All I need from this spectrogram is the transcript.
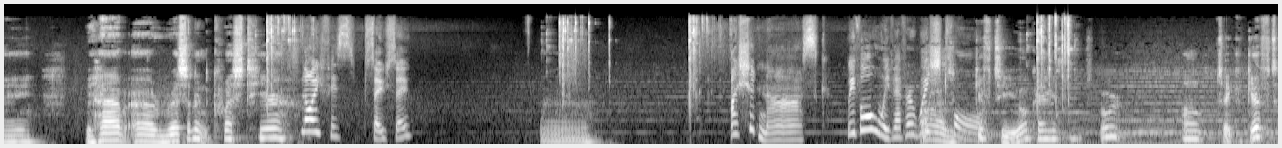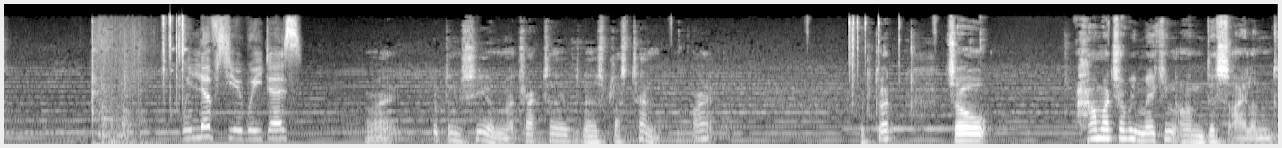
Okay. We have a resident quest here. Life is so-so. Uh, I shouldn't ask. We've all we've ever oh, wished a for. gift to you. Okay, sure. I'll take a gift. We loves you, we does. Alright. Crypto Museum, attractiveness plus 10. Alright. Good, good. So, how much are we making on this island?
